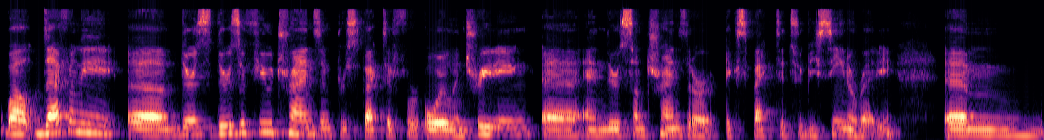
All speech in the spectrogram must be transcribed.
Well, definitely, uh, there's there's a few trends in perspective for oil and trading, uh, and there's some trends that are expected to be seen already. Um,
